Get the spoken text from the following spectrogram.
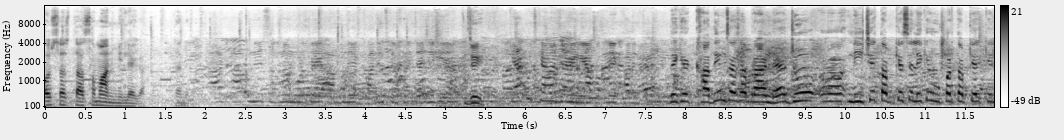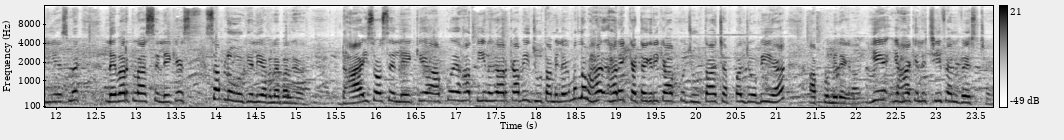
और सस्ता सामान मिलेगा। धन्यवाद। आपने सपना मोड़ पे आपने खादिम्स का फ्रेंचाइजी लिया जी। क्या कुछ कहना चाहेंगे आप अपने खादिम देखिए खादिम्स ऐसा ब्रांड है जो नीचे तबके से लेके ऊपर तबके के लिए इसमें लेबर क्लास से लेके सब लोगों के लिए अवेलेबल है। ढाई सौ से लेके आपको यहाँ तीन हज़ार का भी जूता मिलेगा। मतलब हर हर एक कैटेगरी का आपको जूता चप्पल जो भी है आपको मिलेगा। ये यहाँ के लिए चीफ एंड बेस्ट है।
